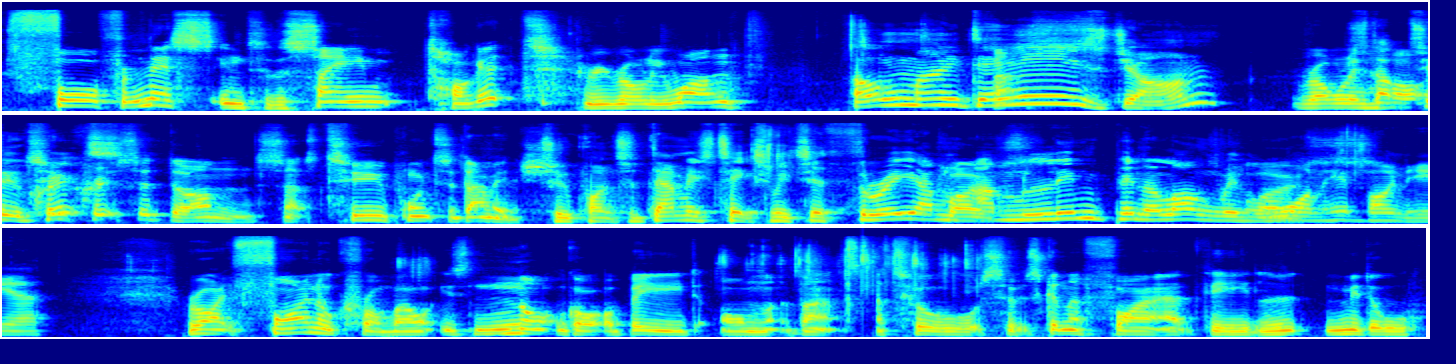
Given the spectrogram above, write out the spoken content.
Four from this into the same target. Rerolly one. Oh my days, John. Rolling Stop hot. two Two crits. crits are done. So that's two points of damage. Two points of damage takes me to three. I'm, I'm limping along with Close. one hit point here. Right, final Cromwell is not got a bead on that at all, so it's going to fire at the middle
